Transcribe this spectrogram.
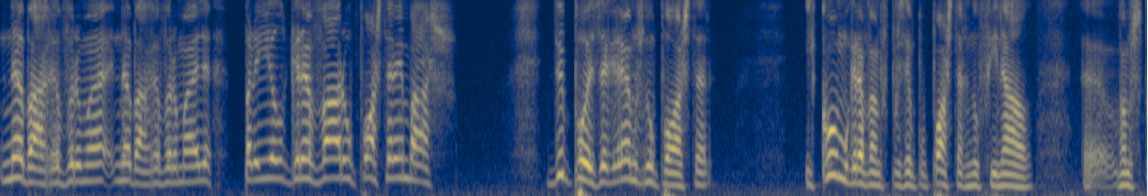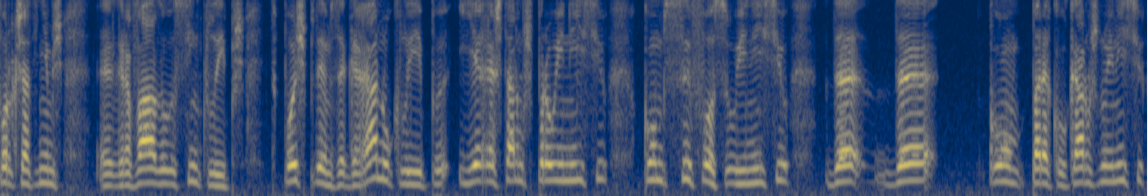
na barra, vermelha, na barra vermelha para ele gravar o póster em baixo. Depois agarramos no póster e como gravamos, por exemplo, o póster no final eh, vamos supor que já tínhamos uh, gravado 5 clipes. Depois podemos agarrar no clipe e arrastarmos para o início, como se fosse o início da. da com, para colocarmos no início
